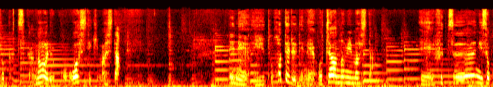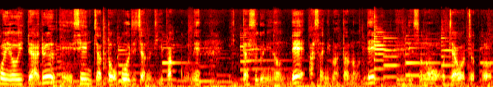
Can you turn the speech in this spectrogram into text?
特2日の旅行をしてきました。でね、えーとホテルでねお茶を飲みました。えー、普通にそこに置いてある、えー、煎茶とほうじ茶のティーパックをね行ったすぐに飲んで朝にまた飲んでえでそのお茶をちょっと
